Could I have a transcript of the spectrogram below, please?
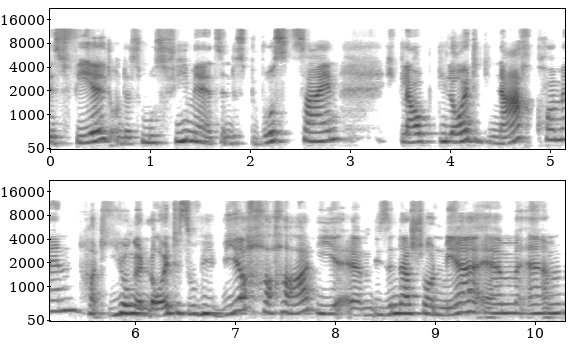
das fehlt und das muss viel mehr jetzt in das Bewusstsein. Ich glaube, die Leute, die nachkommen, die jungen Leute, so wie wir, haha, die, ähm, die sind da schon mehr ähm, ähm,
